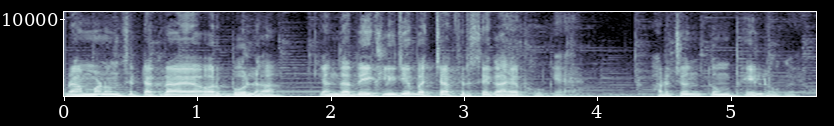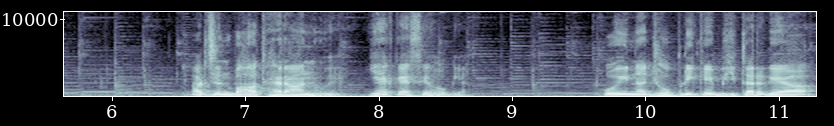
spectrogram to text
ब्राह्मण उनसे टकराया और बोला कि, अंदर देख लीजिए, बच्चा फिर से गायब हो गया है। अर्जुन, तुम फेल हो गए अर्जुन बहुत हैरान हुए, यह कैसे हो गया? कोई न झोपड़ी के भीतर गया,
